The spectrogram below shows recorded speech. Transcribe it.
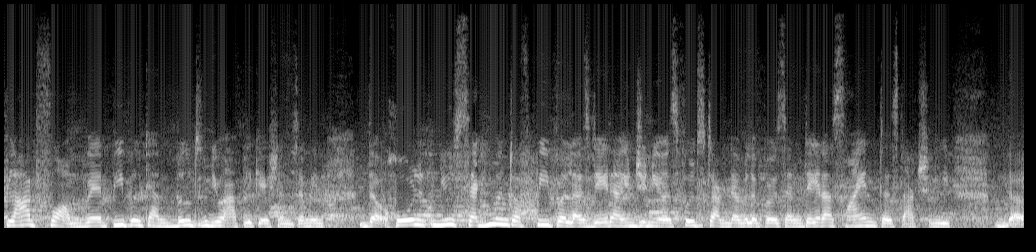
platform where people can build new applications. I mean, the whole new segment of people as data engineers, full stack developers, and data scientists actually, uh,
